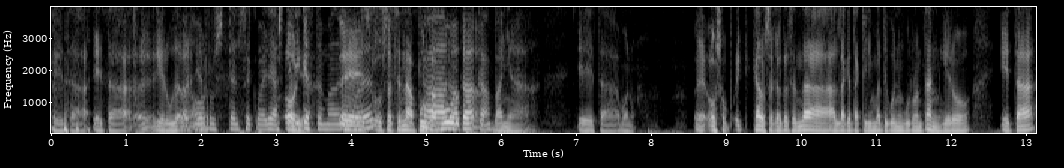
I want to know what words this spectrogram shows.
eta eta eh, gero uda Ba, berrian Hor usteltzeko ere asterik da. ez den badago, Ez, osatzen da purka Claro, purka, apurka. baina eta bueno, eh, oso eh, claro, se gertatzen da aldaketa klimatikoen inguru hontan, gero eta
